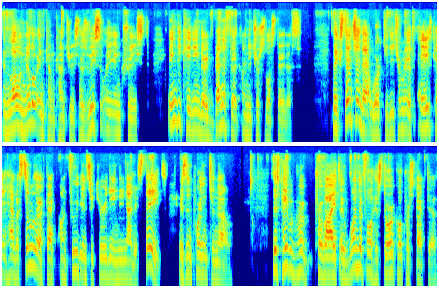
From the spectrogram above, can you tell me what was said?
in low and middle income countries has recently increased, indicating their benefit on nutritional status. The extension of that work to determine if eggs can have a similar effect on food insecurity in the United States is important to know. This paper pro provides a wonderful historical perspective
